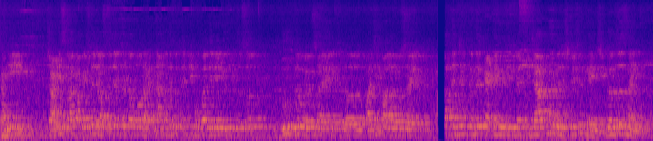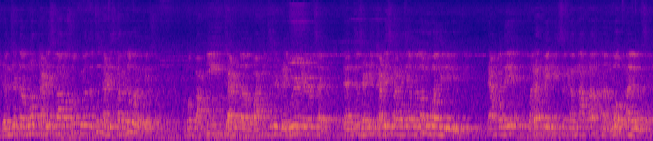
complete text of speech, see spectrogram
काही चाळीस लाखापेक्षा जास्त ज्यांचं टर्नओव्हर आहे त्यामध्ये तर त्यांनी मुभा दिलेली होती जसं दूध व्यवसाय अं, भाजीपाला व्यवसाय त्यांच्याकडे कॅटेगरी दिलेली आहे की ज्यांना रजिस्ट्रेशन घ्यायची गरजच नाही. त्यांचं टर्नओव्हर चाळीस लाख असो किंवा त्याचं चाळीस लाखाच्या वरती असो. मग बाकी चाळीस बाकी जे रेग्युलर ट्रेडर्स आहेत त्यांच्यासाठी चाळीस लाखाची आपल्याला मुभा दिलेली होती त्यामध्ये बऱ्याचपैकी सगळ्यांना आता अनुभव आलेला असेल.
